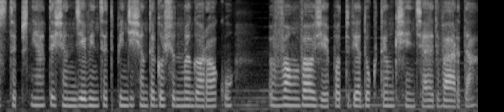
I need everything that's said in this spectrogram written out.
stycznia 1957 roku w wąwozie pod wiaduktem księcia Edwarda.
